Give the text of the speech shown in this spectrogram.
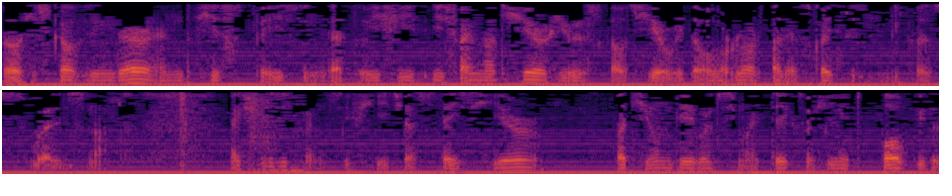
So he's scouting there, and he's spacing that if he, if I'm not here, he will scout here with the Overlord. But that's quite risky because, well, it's not. Actually, depends. If he just stays here, but he won't be able to see my text, so he'll need to poke with the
